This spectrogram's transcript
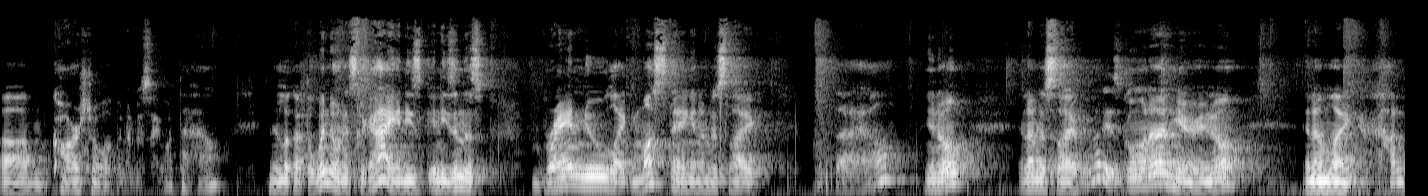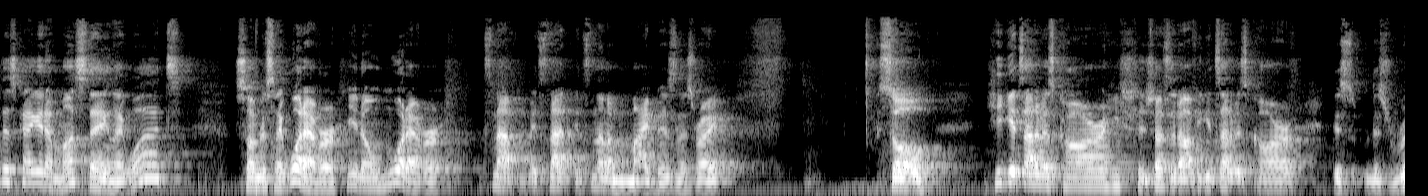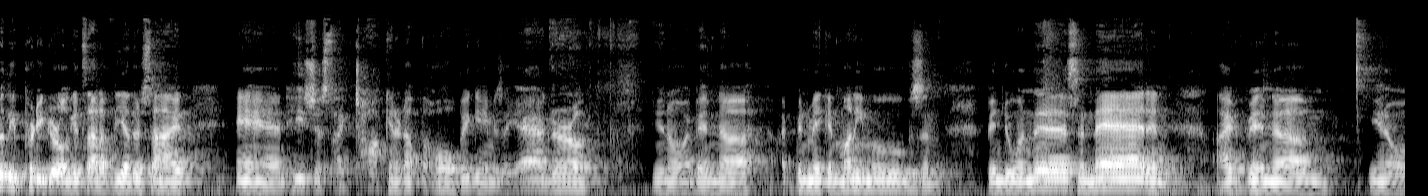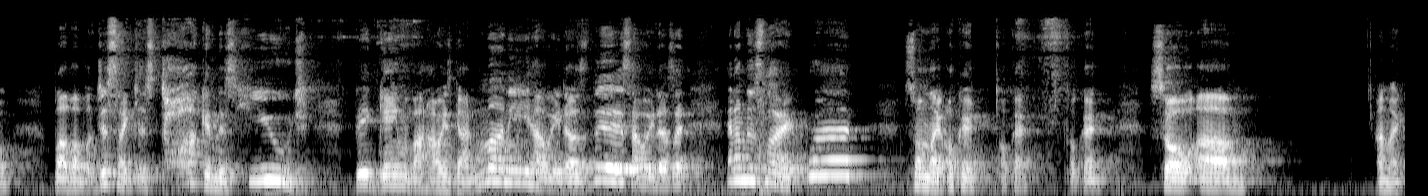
um, car show up and I'm just like, what the hell? And I look out the window and it's the guy and he's and he's in this brand new like Mustang and I'm just like, what the hell? You know? And I'm just like, what is going on here, you know? And I'm like, how did this guy get a Mustang? Like, what? So I'm just like, whatever, you know, whatever. It's not, it's not, it's none of my business, right? So he gets out of his car, he shuts it off, he gets out of his car. This, this really pretty girl gets out of the other side and he's just like talking it up the whole big game. He's like, yeah, girl, you know, I've been, uh, I've been making money moves and been doing this and that. And I've been, um, you know, blah, blah, blah. Just like, just talking this huge, big game about how he's got money, how he does this, how he does that. And I'm just like, what? So I'm like, okay, okay, okay. So um, I'm like,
